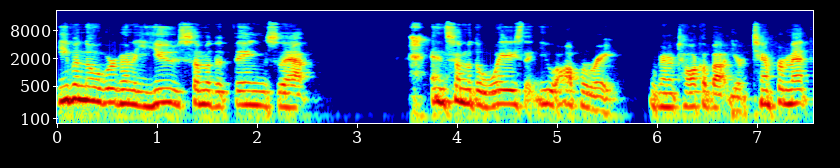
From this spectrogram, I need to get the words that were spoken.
even though we're going to use some of the things that and some of the ways that you operate. We're going to talk about your temperament.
